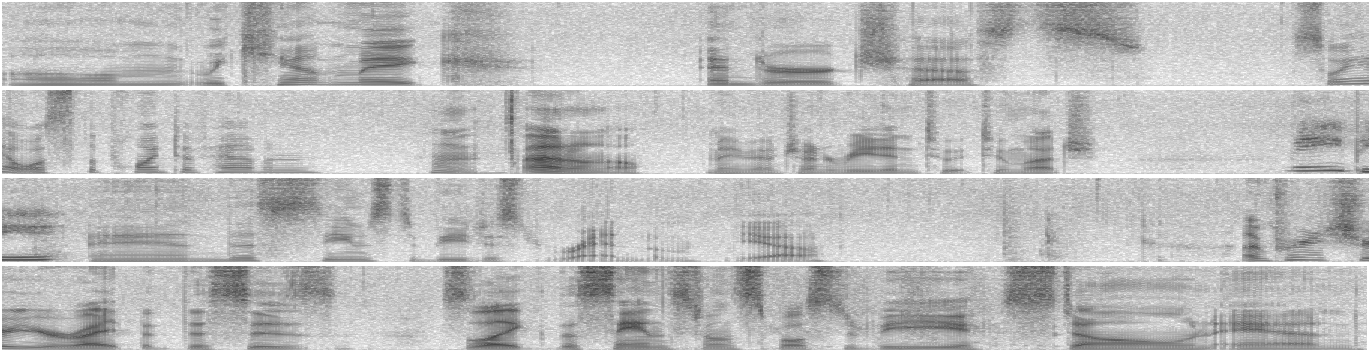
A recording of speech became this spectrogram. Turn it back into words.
Um, we can't make ender chests. So yeah, what's the point of having? Hmm. I don't know. Maybe I'm trying to read into it too much. Maybe. And this seems to be just random. Yeah. I'm pretty sure you're right that this is so like the sandstone's supposed to be stone and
